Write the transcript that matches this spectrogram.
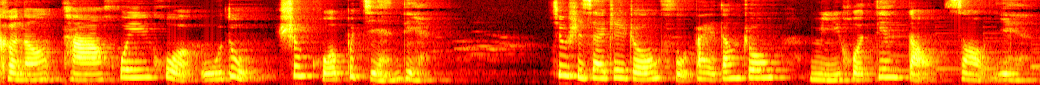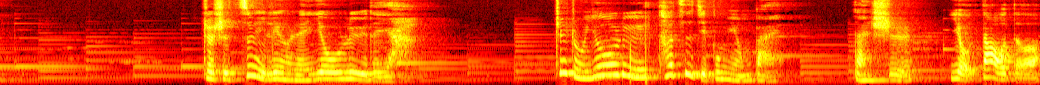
可能他挥霍无度，生活不检点。就是在这种腐败当中迷惑颠倒造业，这是最令人忧虑的呀。这种忧虑他自己不明白，但是有道德、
